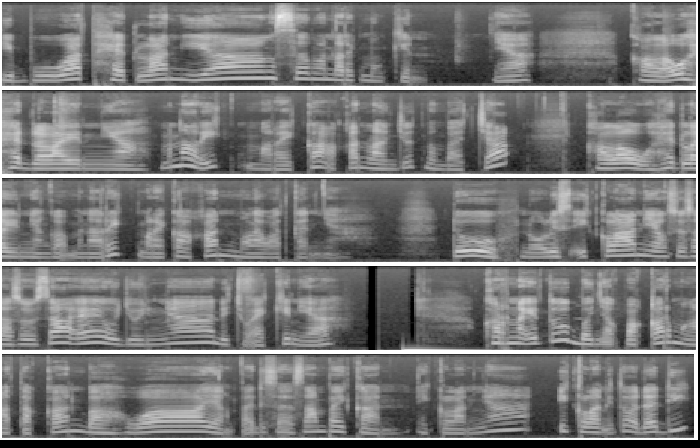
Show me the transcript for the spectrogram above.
dibuat headline yang semenarik mungkin ya. Kalau headline-nya menarik, mereka akan lanjut membaca. Kalau headline-nya nggak menarik, mereka akan melewatkannya. Duh, nulis iklan yang susah-susah, eh ujungnya dicuekin ya. Karena itu banyak pakar mengatakan bahwa yang tadi saya sampaikan, iklannya iklan itu ada di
